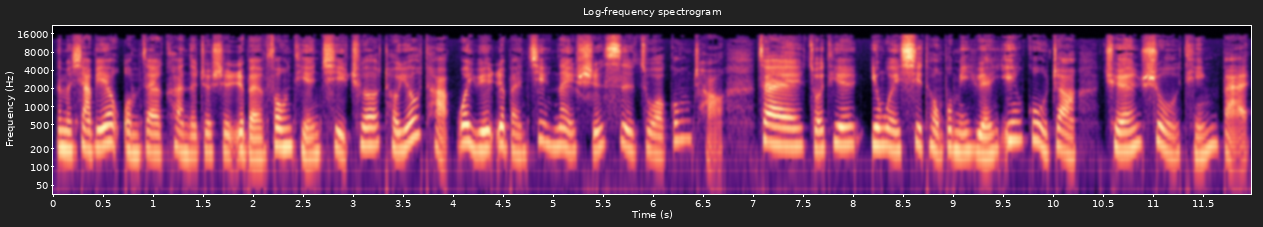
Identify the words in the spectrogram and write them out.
那么下边我们再看的就是日本丰田汽车 Toyota 位于日本境内十四座工厂，在昨天因为系统不明原因故障全数停摆，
